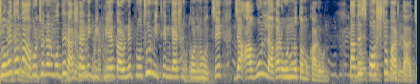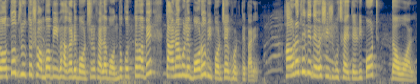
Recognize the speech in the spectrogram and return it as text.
জমে থাকা আবর্জনার মধ্যে রাসায়নিক বিক্রিয়ার কারণে প্রচুর মিথেন গ্যাস উৎপন্ন হচ্ছে, যা আগুন লাগার অন্যতম কারণ। তাদের স্পষ্ট বার্তা, যত দ্রুত সম্ভব এই ভাগারে বর্জ্য ফেলা বন্ধ করতে হবে, তা না হলে বড় বিপর্যয় ঘটতে পারে। হাওড়া থেকে দেবাশিস গুছাইতের রিপোর্ট, দ্য ওয়াল।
